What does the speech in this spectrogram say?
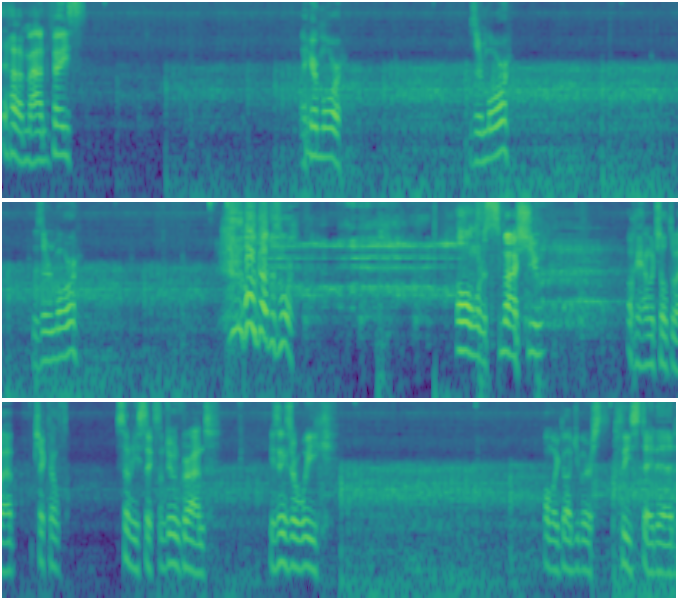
It had a man face. I hear more. Is there more? Is there more? Oh god, there's more! Oh, I want to smash you! Okay, how much health do I have? Check health. 76, I'm doing grand. These things are weak. Oh my god, you better please stay dead.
